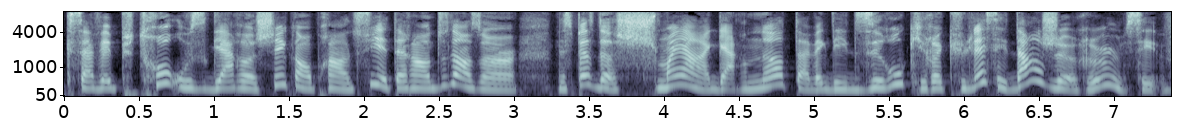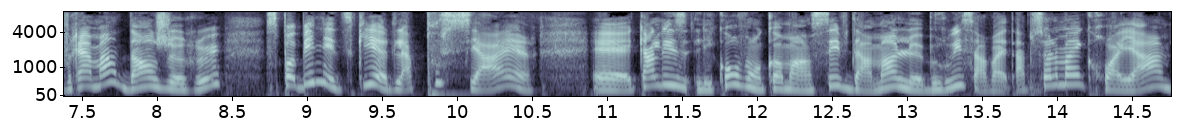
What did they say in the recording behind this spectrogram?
qui savaient plus trop où se garrocher, comprends-tu? Ils étaient rendus dans un, une espèce de chemin en garnotte avec des dix roues qui reculaient. C'est dangereux. C'est vraiment dangereux. C'est pas bien éduqué. Il y a de la poussière. Euh, quand les, les cours vont commencer, évidemment, le bruit, ça va être absolument incroyable.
